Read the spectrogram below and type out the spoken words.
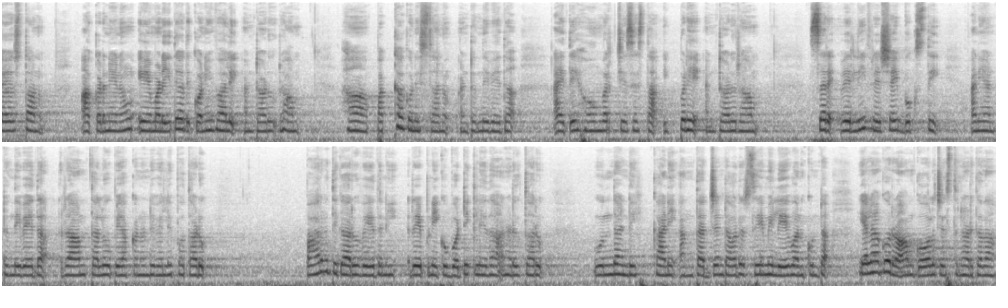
చేస్తాను. అక్కడ నేను ఏమడిగితే అది కొనివ్వాలి అంటాడు రామ్. హా పక్కా కొనిస్తాను అంటుంది వేద. అయితే హోంవర్క్ చేసేస్తా ఇప్పుడే అంటాడు రామ్. సరే వెళ్ళి ఫ్రెష్ అయి బుక్స్ తీ అని అంటుంది వేద. రామ్ తలూపి అక్కడి నుండి వెళ్ళిపోతాడు. పార్వతి గారు వేదని రేపు నీకు బొటిక్ లేదా అని అడుగుతారు. ఉందండి కానీ అంత అర్జెంట్ ఆర్డర్స్ ఏమీ లేవు అనుకుంటా. ఎలాగో రామ్ గోల చేస్తున్నాడు కదా.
